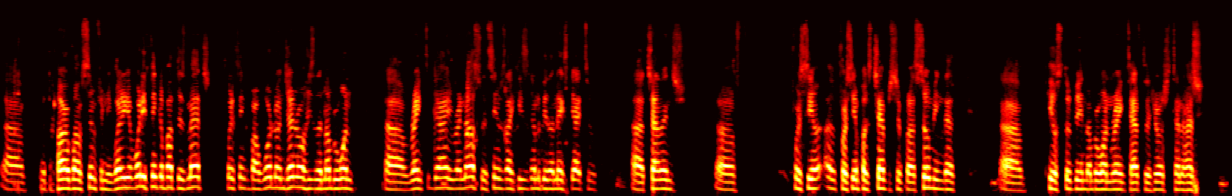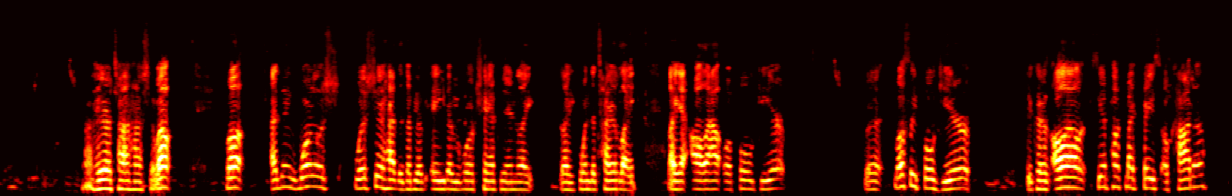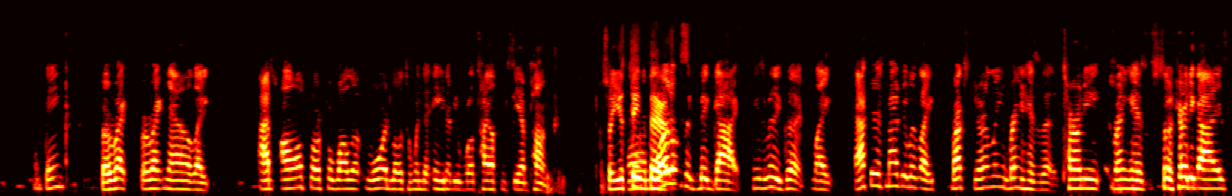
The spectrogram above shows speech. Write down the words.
uh, with the Powerbomb Symphony. What do you what do you think about this match? What do you think about Wardlow in general? He's the number one uh, ranked guy right now, so it seems like he's going to be the next guy to uh, challenge uh, for CM, uh, for CM Punk's championship, assuming that uh, he'll still be number one ranked after Hiroshi Tanahashi. Uh, Tanahashi. Well, well, I think Wardlow sh- should have the WWE World Champion like like when the title like like all out or full gear, but mostly full gear because all out CM Punk might face Okada, I think, but right but right now like I'm all for for Wardlow to win the AEW World Title from CM Punk. So you think and that Wardlow's a big guy? He's really good. Like after this match, it was like Mark Sterling bringing his attorney, bringing his security guys,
